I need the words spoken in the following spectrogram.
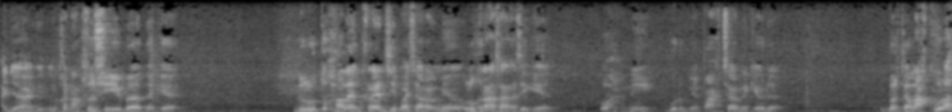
aja gitu. Bukan nafsu sih ibaratnya kayak dulu tuh hal yang keren sih pacaran ya lu ngerasa gak sih kayak wah nih gue udah punya pacar nih kayak udah ibaratnya laku lah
